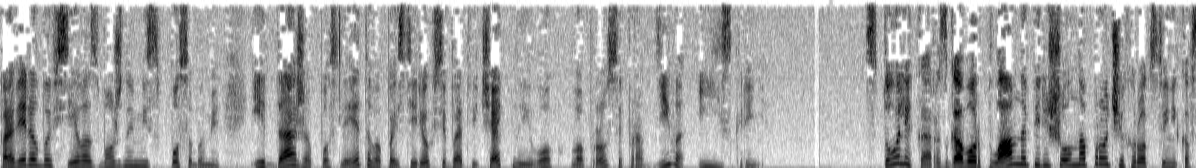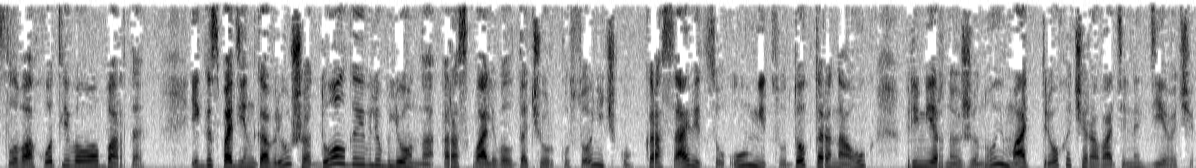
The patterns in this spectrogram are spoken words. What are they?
проверил бы все возможными способами и даже после этого поистерегся бы отвечать на его вопросы правдиво и искренне. Столика разговор плавно перешел на прочих родственников словоохотливого барда, и господин Гаврюша долго и влюбленно расхваливал дочурку Сонечку, красавицу, умницу, доктора наук, примерную жену и мать трех очаровательных девочек.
